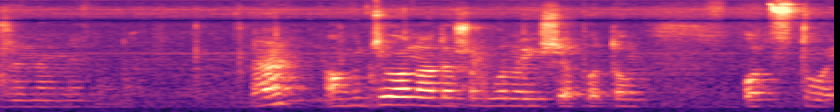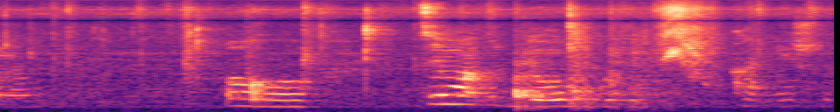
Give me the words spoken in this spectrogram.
вже нам не треба. А? А в треба, щоб воно ще потім відстояло. Ого. Це, мабуть, довго буде. Звісно.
